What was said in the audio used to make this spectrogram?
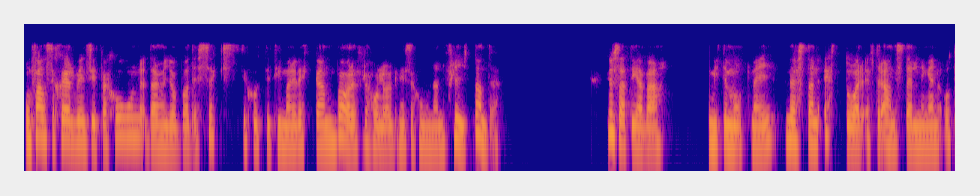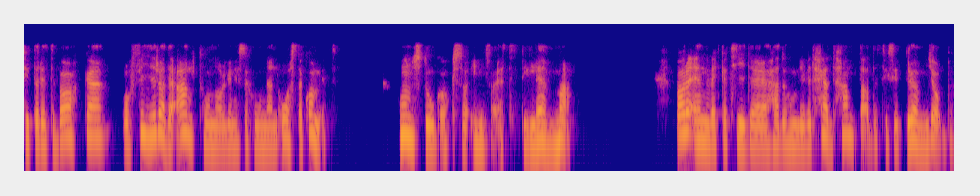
Hon fann sig själv i en situation där hon jobbade 60-70 timmar i veckan bara för att hålla organisationen flytande. Nu satt Eva mitt emot mig nästan ett år efter anställningen och tittade tillbaka och firade allt hon och organisationen åstadkommit. Hon stod också inför ett dilemma. Bara en vecka tidigare hade hon blivit headhuntad till sitt drömjobb,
